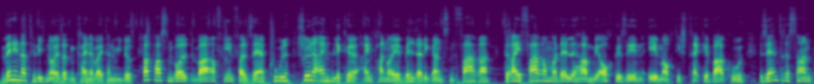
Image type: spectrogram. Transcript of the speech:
Wenn ihr natürlich neu seid und keine weiteren Videos verpassen wollt, war auf jeden Fall sehr cool. Schöne Einblicke, ein paar neue Bilder, die ganzen Fahrer. Drei Fahrermodelle haben wir auch gesehen, eben auch die Strecke Baku. Sehr interessant.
